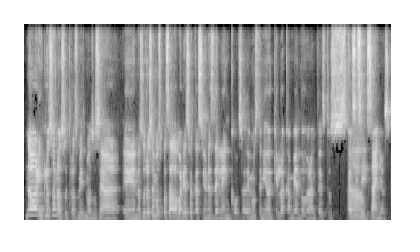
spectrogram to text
No, incluso nosotros mismos, o sea, eh, nosotros hemos pasado varias ocasiones de elenco, o sea, hemos tenido que irla cambiando durante estos casi ah, seis años.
